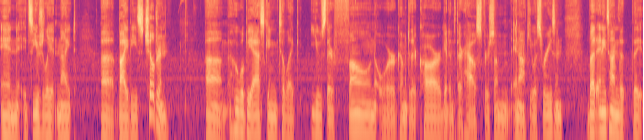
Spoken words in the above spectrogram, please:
and it's usually at night, uh, by these children um, who will be asking to, like, use their phone or come into their car, get into their house for some innocuous reason. But anytime that they,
